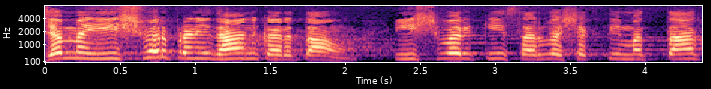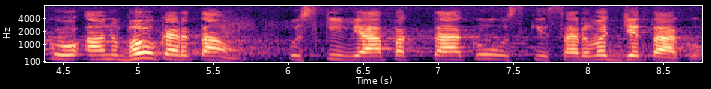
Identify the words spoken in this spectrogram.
जब मैं ईश्वर प्रणिधान करता हूँ, ईश्वर की सर्वशक्तिमत्ता को अनुभव करता हूँ, उसकी व्यापकता को, उसकी सर्वज्ञता को,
